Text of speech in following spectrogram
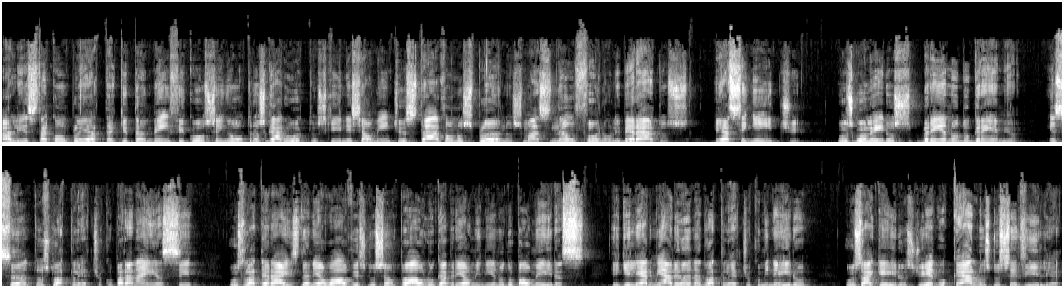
A lista completa, que também ficou sem outros garotos que inicialmente estavam nos planos, mas não foram liberados, é a seguinte: os goleiros Breno do Grêmio e Santos do Atlético Paranaense, os laterais Daniel Alves do São Paulo, Gabriel Menino do Palmeiras e Guilherme Arana do Atlético Mineiro, os zagueiros Diego Carlos do Sevilha,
